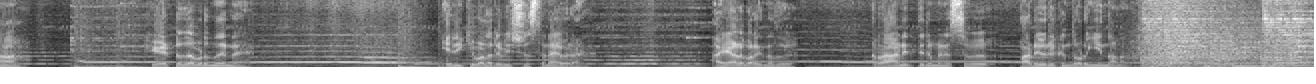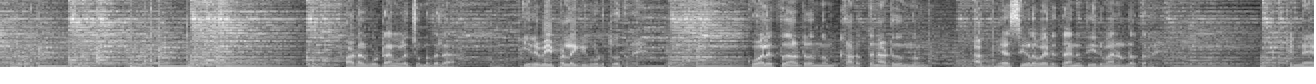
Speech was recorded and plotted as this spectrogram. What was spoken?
ആ കേട്ടത് അവിടുന്ന് തന്നെ. എനിക്ക് വളരെ വിശ്വസ്തനായ ഒരാൾ. അയാൾ പറയുന്നത് റാണി തിരുമനസ് പടയൊരുക്കം തുടങ്ങിയെന്നാണ്. പട കൂട്ടാനുള്ള ചുമതല ഇരവിപ്പിള്ളയ്ക്ക് കൊടുത്തു അത്രേ. കോലത്ത് നാട്ടിൽ നിന്നും കടത്തനാട്ടിൽ നിന്നും അഭ്യാസികളെ വരുത്താനും തീരുമാനമുണ്ടത്രേ പിന്നെ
